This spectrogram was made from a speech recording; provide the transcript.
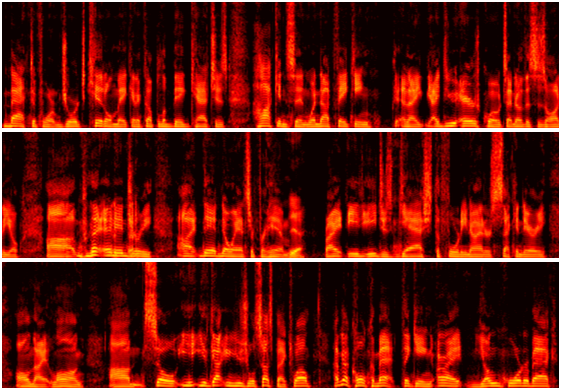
back to form. George Kittle making a couple of big catches. Hockenson, when not faking, and I, I do air quotes, I know this is audio, uh, an injury, uh, they had no answer for him Yeah. Right? He, he just gashed the 49ers secondary all night long. Um, so you, you've got your usual suspects. Well, I've got Cole Kmet thinking, all right, young quarterback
